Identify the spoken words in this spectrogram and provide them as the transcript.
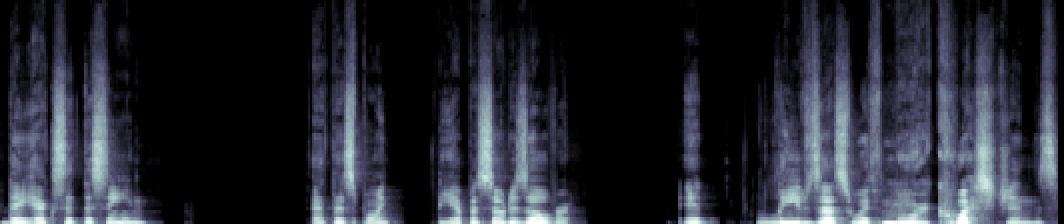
They exit the scene. At this point, the episode is over. It leaves us with more questions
